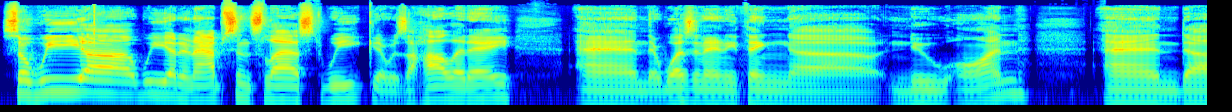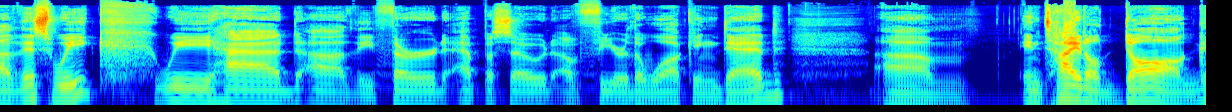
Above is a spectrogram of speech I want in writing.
So we uh we had an absence last week. It was a holiday and there wasn't anything uh new on. And uh, this week we had uh, the third episode of Fear the Walking Dead, um, entitled "Dog,"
